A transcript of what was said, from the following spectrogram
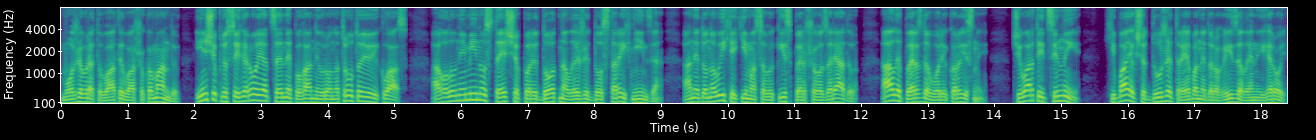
може врятувати вашу команду. Інші плюси героя це непоганий урон отрутою і клас. А головний мінус те, що передот належить до старих ніндзя, а не до нових, які масовики з першого заряду. Але перс доволі корисний. Чи вартий ціни? Хіба якщо дуже треба недорогий зелений герой?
